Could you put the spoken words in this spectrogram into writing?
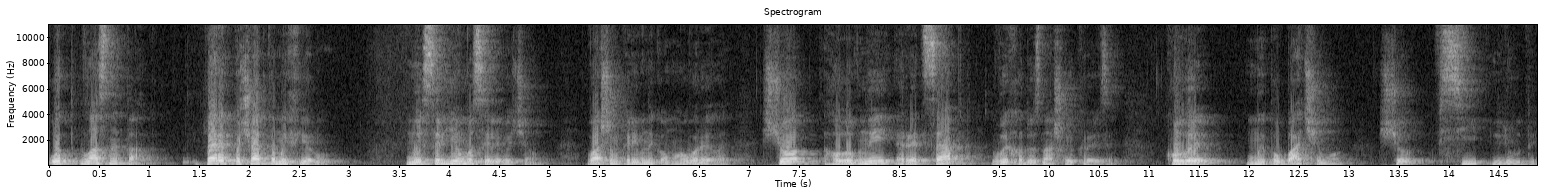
От, власне, так. Перед початком ефіру ми з Сергієм Васильовичем, вашим керівником, говорили, що головний рецепт виходу з нашої кризи, коли ми побачимо, що всі люди,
